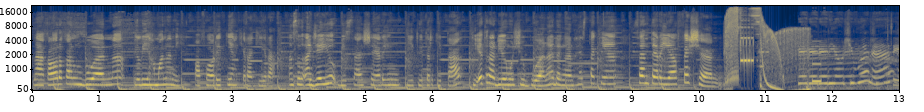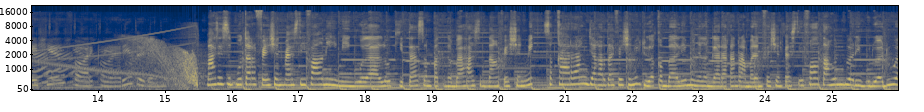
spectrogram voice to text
Nah, kalau rekan Buana pilih yang mana nih favoritnya kira-kira? Langsung aja yuk bisa sharing di Twitter kita di @radiomercubuana dengan hashtagnya Santeria Fashion. Radio Shibuana, station for creative student. Masih seputar Fashion Festival nih, minggu lalu kita sempat ngebahas tentang Fashion Week. Sekarang Jakarta Fashion Week juga kembali menyelenggarakan Ramadan Fashion Festival tahun 2022.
